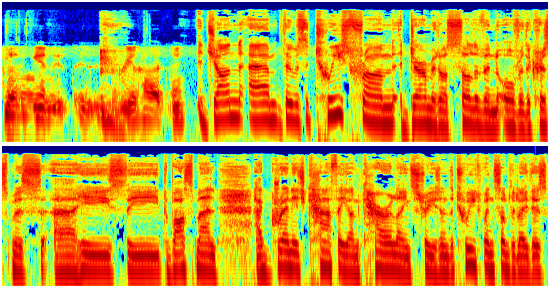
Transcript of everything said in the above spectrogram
getting in is, is, a real hard thing. John, um, there was a tweet from Dermot O'Sullivan over the Christmas. Uh, he's the, the boss man at Greenwich Cafe on Caroline Street, and the tweet went something like this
